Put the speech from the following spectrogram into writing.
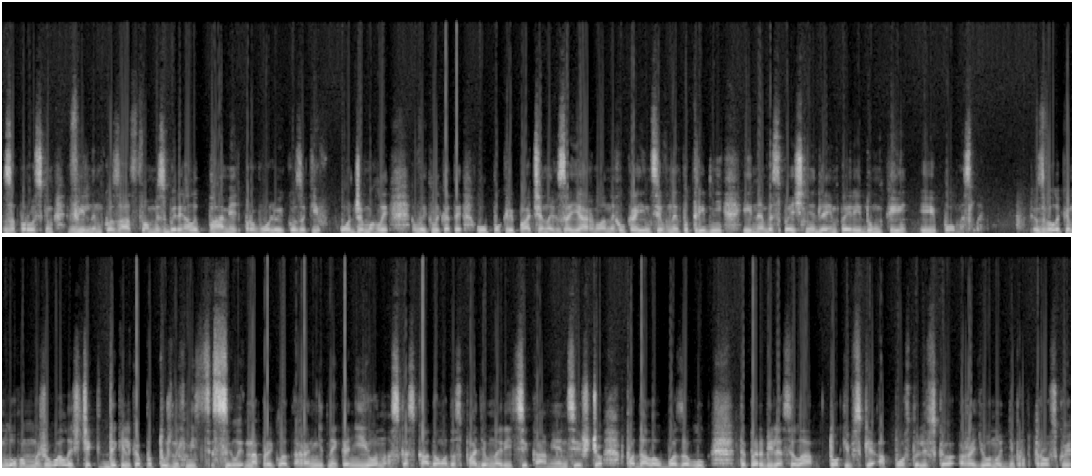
запорозьким вільним козацтвом і зберігали пам'ять про волю і козаків. Отже, могли викликати у покріпачених заярмлених українців непотрібні і небезпечні для імперії думки і помисли. З Великим Лугом межували ще декілька потужних місць сили. Наприклад, гранітний каньйон з каскадом водоспадів на річці Кам'янці, що впадала в Базавлук. Тепер біля села Токівське Апостолівського району Дніпропетровської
